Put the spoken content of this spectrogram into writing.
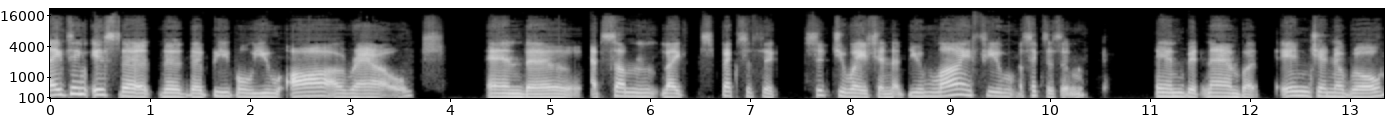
I think it's the, the, the people you are around and uh, at some like specific situation that you might feel sexism in Vietnam, but in general,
